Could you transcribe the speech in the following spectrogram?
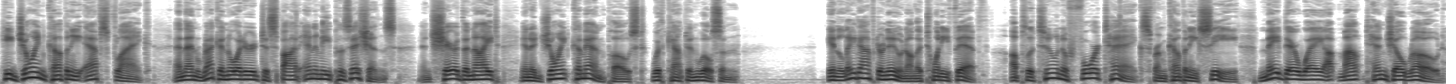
He joined Company F's flank and then reconnoitered to spot enemy positions and shared the night in a joint command post with Captain Wilson. In late afternoon on the 25th, a platoon of four tanks from Company C made their way up Mount Tenjo Road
